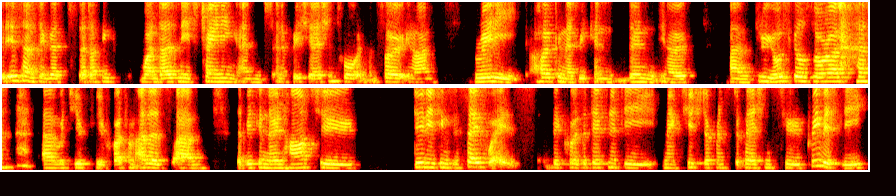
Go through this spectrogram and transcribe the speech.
it is something that that I think one does need training and an appreciation for. And, so, you know, I'm really hoping that we can learn, you know, um, through your skills, Laura, uh, which you've, you've got from others, um, that we can learn how to do these things in safe ways because it definitely makes huge difference to patients who previously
